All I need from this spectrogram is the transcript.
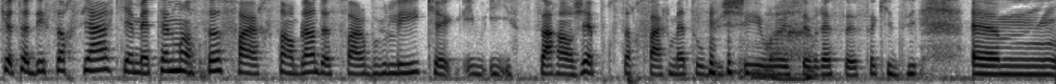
que t'as des sorcières qui aimaient tellement ça, faire semblant de se faire brûler, qu'ils ils s'arrangeaient pour se refaire mettre au bûcher. oui, c'est vrai, c'est ça qu'il dit. Euh,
